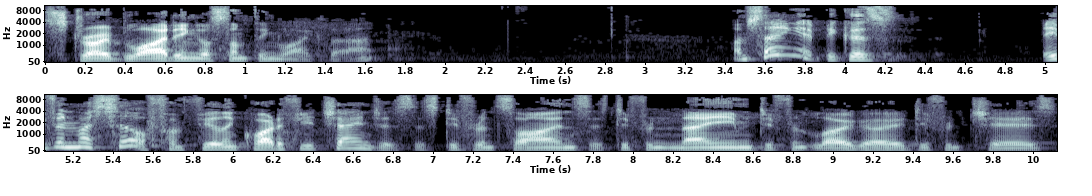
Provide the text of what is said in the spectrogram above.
strobe lighting or something like that. I'm saying it because even myself, I'm feeling quite a few changes. There's different signs, there's different name, different logo, different chairs.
